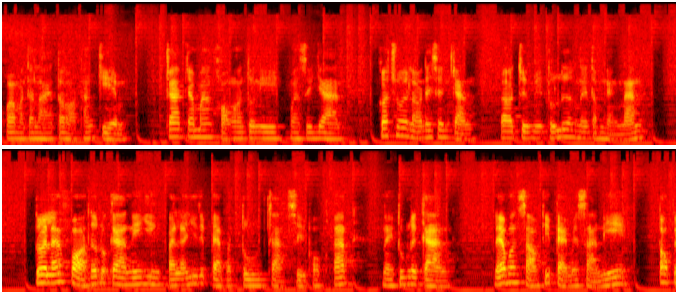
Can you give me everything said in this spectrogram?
ความอันตรายตลอดทั้งเกม การจะมาของอันโตนี มาซิยาน ก็ช่วยเราได้เช่นกัน เราจึงมีตัวเลือกในตำแหน่งนั้น โดยแลฟฟอร์ดฤดูกาลนี้ยิงไปแล้ว 28 ประตูจาก 46 นัดในทุกรายการและวันเสาร์ที่ 8 เมษายนนี้ต้องไป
